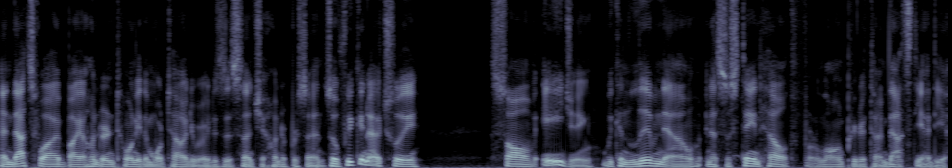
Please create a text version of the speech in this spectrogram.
And that's why by 120, the mortality rate is essentially 100%. So if we can actually solve aging, we can live now in a sustained health for a long period of time. That's the idea.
